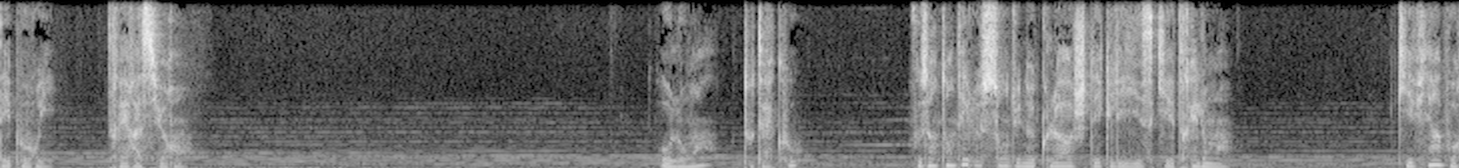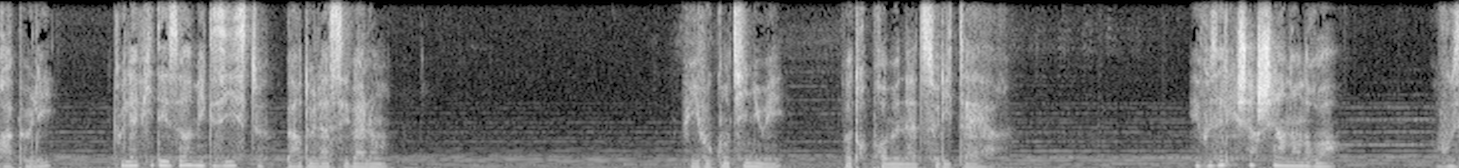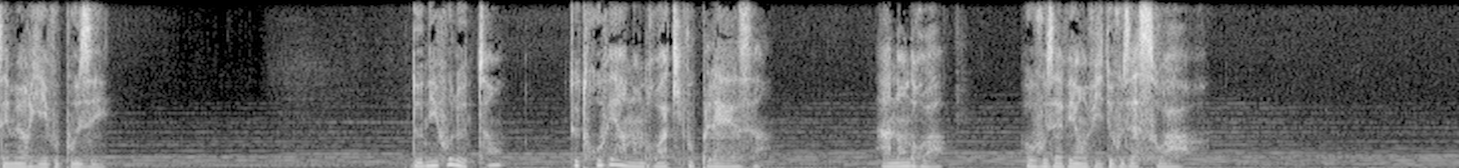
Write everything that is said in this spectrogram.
des bruits très rassurants. Au loin, tout à coup, vous entendez le son d'une cloche d'église qui est très loin, qui vient vous rappeler que la vie des hommes existe par-delà ces vallons. Puis vous continuez votre promenade solitaire et vous allez chercher un endroit où vous aimeriez vous poser. Donnez-vous le temps de trouver un endroit qui vous plaise, un endroit où vous avez envie de vous asseoir.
